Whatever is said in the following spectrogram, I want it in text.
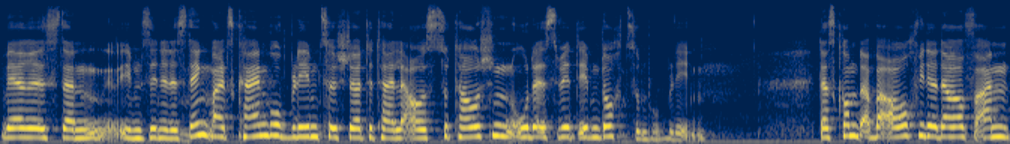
wäre es dann im Sinne des Denkmals kein Problem, zerstörte Teile auszutauschen oder es wird eben doch zum Problem. Das kommt aber auch wieder darauf an,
